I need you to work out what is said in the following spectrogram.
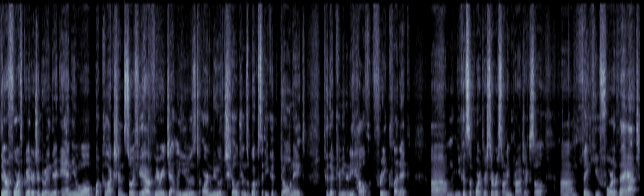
Their fourth graders are doing their annual book collection. So if you have very gently used or new children's books that you could donate to the community health free clinic, um, you could support their service learning project. So um, thank you for that.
